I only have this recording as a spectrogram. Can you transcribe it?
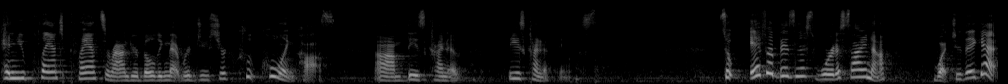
can you plant plants around your building that reduce your cooling costs? Um, these kind of these kind of things. So if a business were to sign up, what do they get?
